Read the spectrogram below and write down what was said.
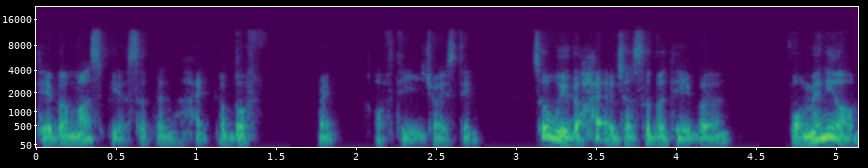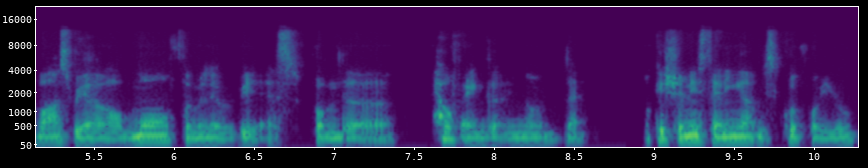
table must be a certain height above, right, of the joystick. So with the height adjustable table, for many of us, we are more familiar with it as from the health angle, you know, that occasionally standing up is good for you.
